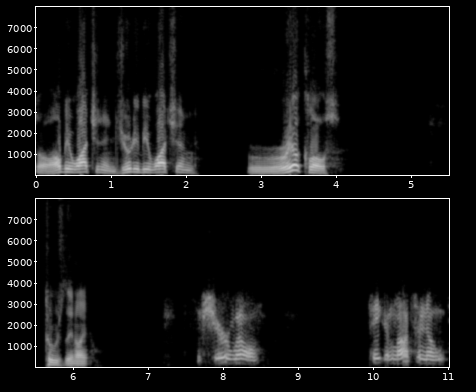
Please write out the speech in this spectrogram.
So I'll be watching and Judy be watching real close Tuesday night. Sure will. Taking lots of notes.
